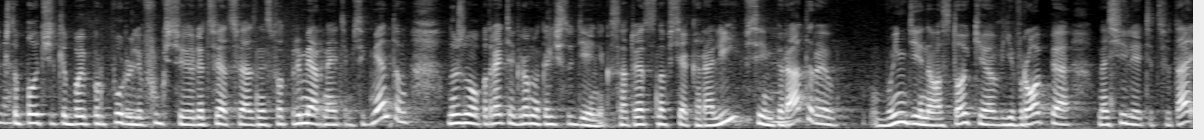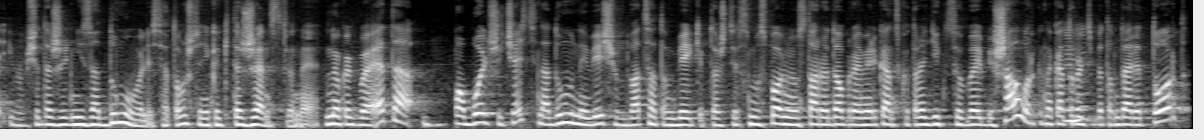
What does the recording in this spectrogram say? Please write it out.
Да. Чтобы получить любой пурпур или фуксию, или цвет, связанный с вот примерно этим сегментом, нужно было потратить огромное количество денег. Соответственно, все короли, все императоры в Индии, на Востоке, в Европе носили эти цвета и вообще даже не задумывались о том, что они какие-то женственные. Но как бы это по большей части надуманные вещи в 20 веке, потому что если мы вспомним старую добрую американскую традицию baby shower, на которой тебе там дарят торт,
